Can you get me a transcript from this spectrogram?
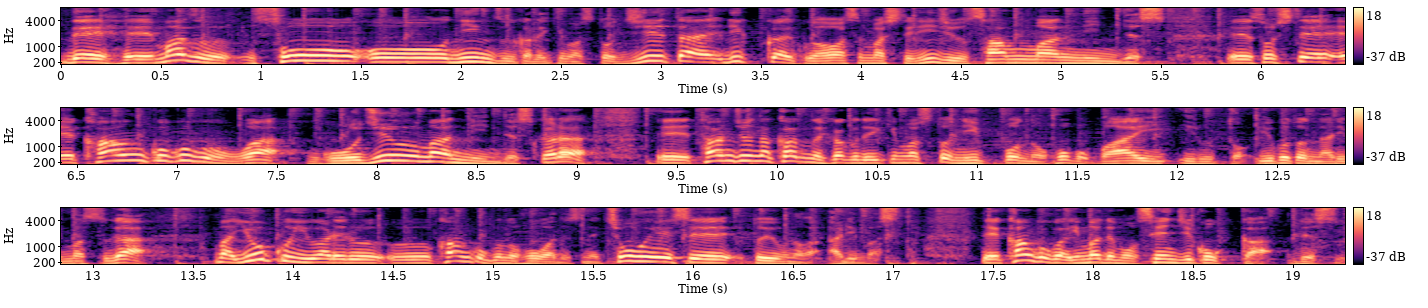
で、えー、まず総人数からいきますと自衛隊、陸海空合わせまして23万人です、えー、そして、えー、韓国軍は50万人ですから、えー、単純な数の比較でいきますと日本のほぼ倍いるということになりますが、まあ、よく言われる韓国の方はですね徴兵制というのがありますと。で韓国は今でも戦時国家です。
